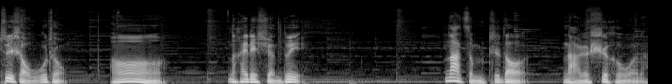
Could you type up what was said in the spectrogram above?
最少五种，哦，那还得选对。那怎么知道哪个适合我呢？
